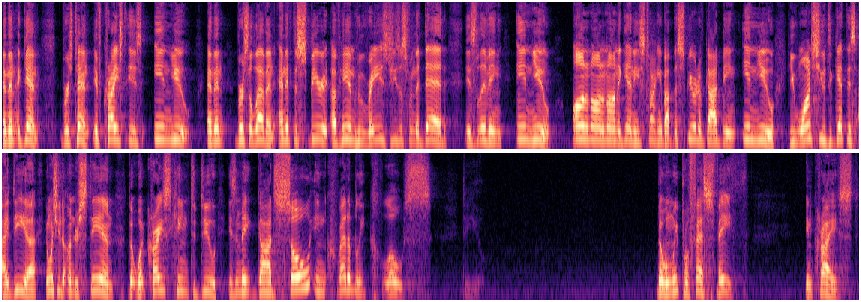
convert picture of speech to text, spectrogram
And then again, verse 10 if Christ is in you. And then verse 11, and if the Spirit of Him who raised Jesus from the dead is living in you on and on and on again, he's talking about the Spirit of God being in you. He wants you to get this idea. He wants you to understand that what Christ came to do is to make God so incredibly close to you. That when we profess faith in Christ,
